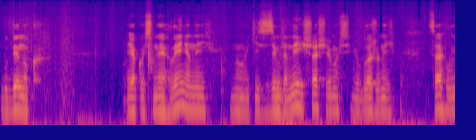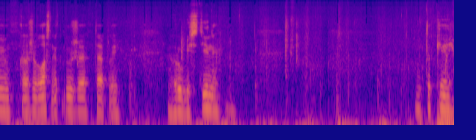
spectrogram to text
будинок якось не глиняний, ну якийсь земляний, ще чимось і облежений цеглою. Каже, власник дуже теплий. Грубі стіни. Отакий.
